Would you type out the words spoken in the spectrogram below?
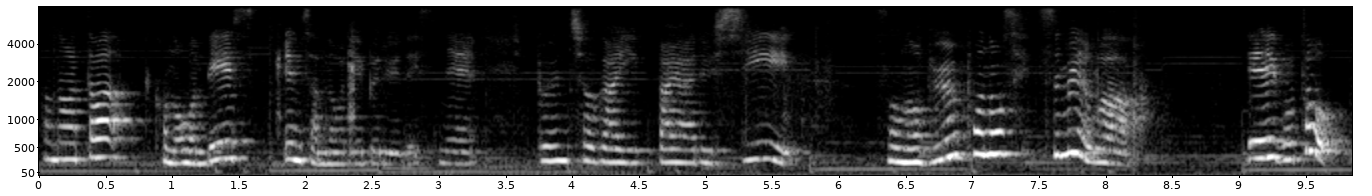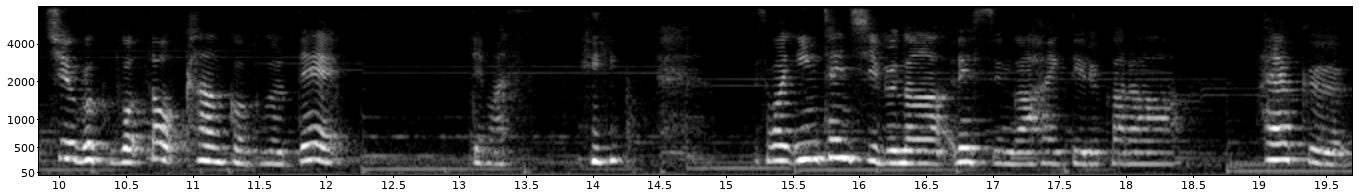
その後はこの本です。N3 のレベルですね。文章がいっぱいあるしその文法の説明は英語と中国語と韓国語で出ます。すごいインテンシブなレッスンが入っているから早く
